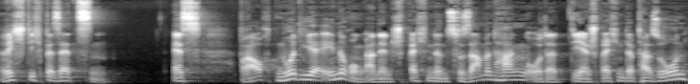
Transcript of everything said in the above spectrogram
richtig besetzen. Es braucht nur die Erinnerung an den entsprechenden Zusammenhang oder die entsprechende Person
